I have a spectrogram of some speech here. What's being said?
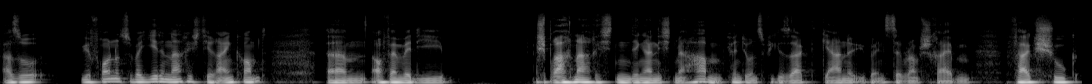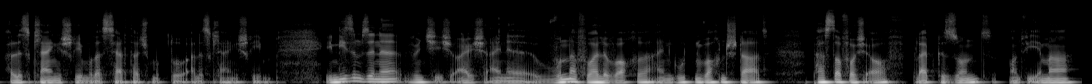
Also wir freuen uns über jede Nachricht, die reinkommt. Ähm, auch wenn wir die Sprachnachrichten-Dinger nicht mehr haben, könnt ihr uns, wie gesagt, gerne über Instagram schreiben. Falk Schuk, alles klein geschrieben, oder Sertac Mutlu, alles klein geschrieben. In diesem Sinne wünsche ich euch eine wundervolle Woche, einen guten Wochenstart. Passt auf euch auf, bleibt gesund und wie immer,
